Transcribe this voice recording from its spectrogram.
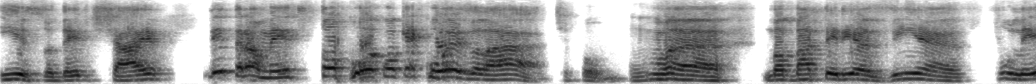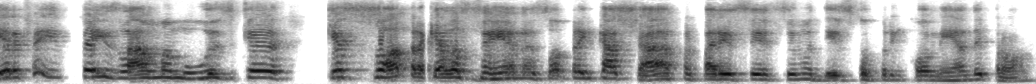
Isso, David Shire literalmente tocou qualquer coisa lá, tipo uma, uma bateriazinha fuleira que fez, fez lá uma música que é só para aquela cena, só para encaixar, para parecer assim, uma disco por encomenda e pronto.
